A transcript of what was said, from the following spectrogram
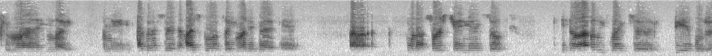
could run like mean, as I said, in high school I played running back, and uh, when I first came in, so you know, I always like to be able to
